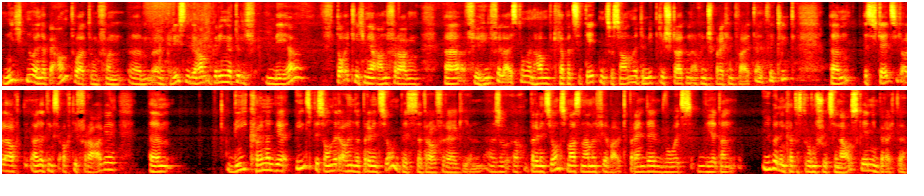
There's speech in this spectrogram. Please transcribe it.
nicht nur in der Beantwortung von ähm, äh, Krisen. Wir haben, kriegen natürlich mehr, deutlich mehr Anfragen äh, für Hilfeleistungen, haben Kapazitäten zusammen mit den Mitgliedstaaten auch entsprechend weiterentwickelt. Ähm, es stellt sich alle auch, allerdings auch die Frage, ähm, wie können wir insbesondere auch in der Prävention besser darauf reagieren? Also auch Präventionsmaßnahmen für Waldbrände, wo jetzt wir dann über den Katastrophenschutz hinausgehen im Bereich der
